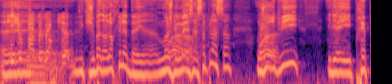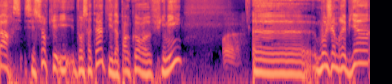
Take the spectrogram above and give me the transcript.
euh, Qui jouent pas dans leur club. qui jouent pas dans leur club. Euh, Moi, je me mets à sa place. hein. Aujourd'hui, il, il prépare. C'est sûr que dans sa tête, il n'a pas encore euh, fini. Euh, moi, j'aimerais bien,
